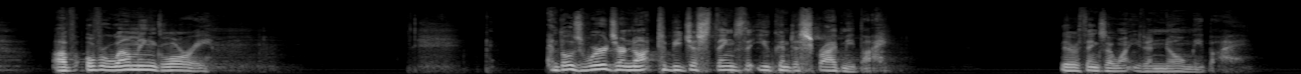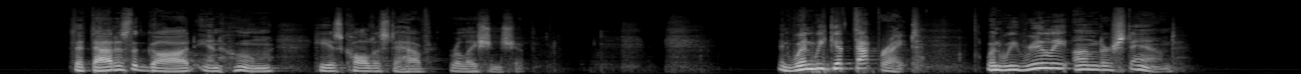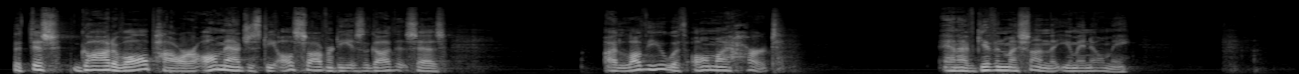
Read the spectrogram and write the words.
of overwhelming glory. And those words are not to be just things that you can describe me by. There are things I want you to know me by. That that is the God in whom he has called us to have relationship. And when we get that right, when we really understand that this God of all power, all majesty, all sovereignty is the God that says, I love you with all my heart and I've given my son that you may know me,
